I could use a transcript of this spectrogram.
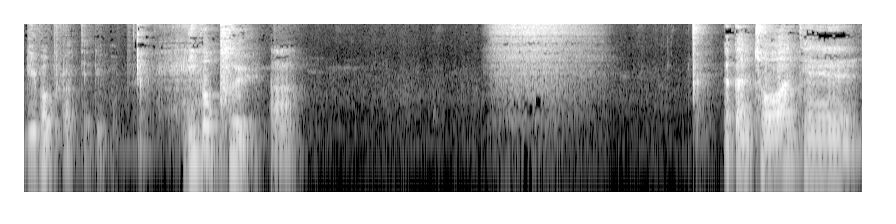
리버풀 어때? 리버풀. 리버풀. 어. 약간 저한테는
